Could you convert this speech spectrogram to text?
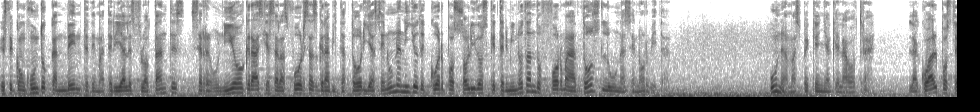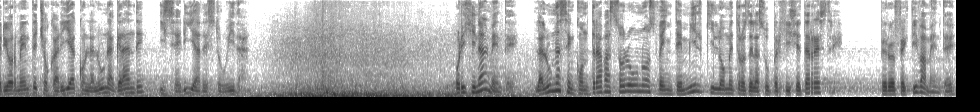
Este conjunto candente de materiales flotantes se reunió gracias a las fuerzas gravitatorias en un anillo de cuerpos sólidos que terminó dando forma a dos lunas en órbita. Una más pequeña que la otra, la cual posteriormente chocaría con la luna grande y sería destruida. Originalmente, la luna se encontraba solo unos 20.000 kilómetros de la superficie terrestre pero efectivamente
